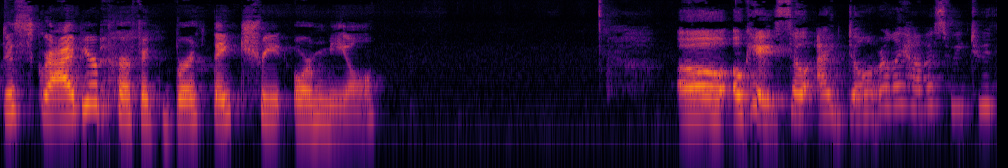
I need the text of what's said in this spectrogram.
Describe your perfect birthday treat or meal. Oh, okay. So I don't really have a sweet tooth,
